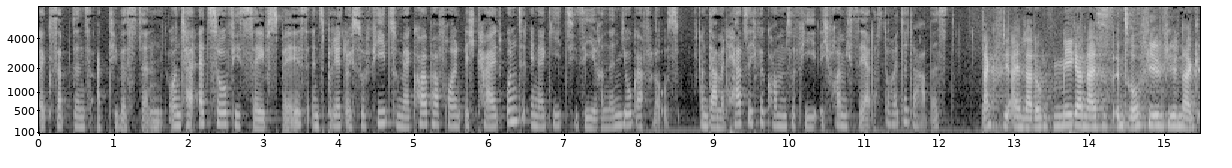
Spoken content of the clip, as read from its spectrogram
Acceptance Aktivistin. Unter Sophie's Safe Space inspiriert euch Sophie zu mehr Körperfreundlichkeit und energetisierenden Yoga Flows. Und damit herzlich willkommen, Sophie. Ich freue mich sehr, dass du heute da bist. Danke für die Einladung. Mega nices Intro. Vielen, vielen Dank.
